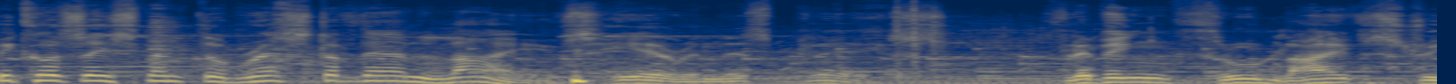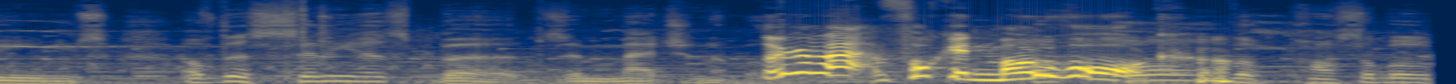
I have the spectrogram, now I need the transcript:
because they spent the rest of their lives here in this place, flipping through live streams of the silliest birds imaginable. Look at that fucking mohawk! All mohawk. the possible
